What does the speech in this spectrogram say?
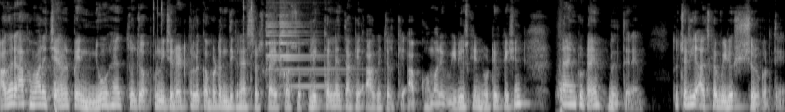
अगर आप हमारे चैनल पे न्यू हैं तो जो आपको नीचे रेड कलर का बटन दिख रहा है सब्सक्राइब का, उसको क्लिक कर लें, ताकि आगे चल के आपको हमारे वीडियोज़ के नोटिफिकेशन टाइम टू टाइम मिलते रहें। तो चलिए आज का वीडियो शुरू करते हैं।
